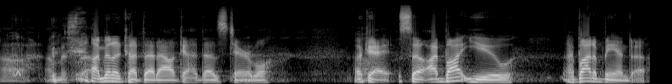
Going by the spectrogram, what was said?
ah, I missed that. I'm gonna cut that out. God, that's terrible. Okay, so I bought you, I bought Amanda.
